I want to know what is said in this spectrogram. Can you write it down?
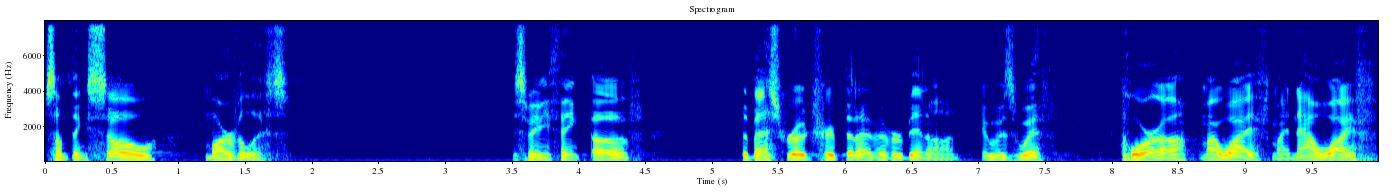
Something so marvelous. This made me think of the best road trip that I've ever been on. It was with Cora, my wife, my now wife.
